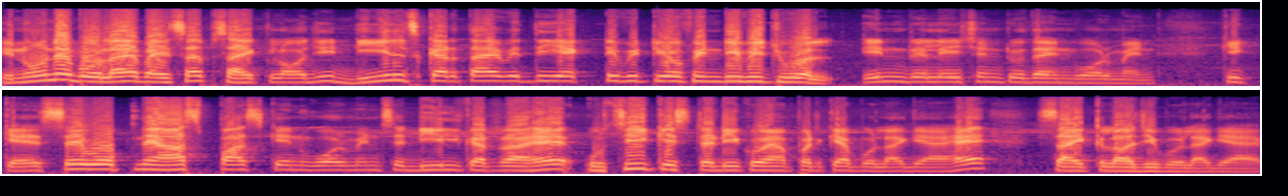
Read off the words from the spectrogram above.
इन्होंने बोला है भाई साहब साइकोलॉजी डील्स करता है with the activity of individual in relation to the environment कि कैसे वो अपने आसपास के इन्वायरमेंट से डील कर रहा है, उसी की स्टडी को यहाँ पर क्या बोला गया है? साइकोलॉजी बोला गया है।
